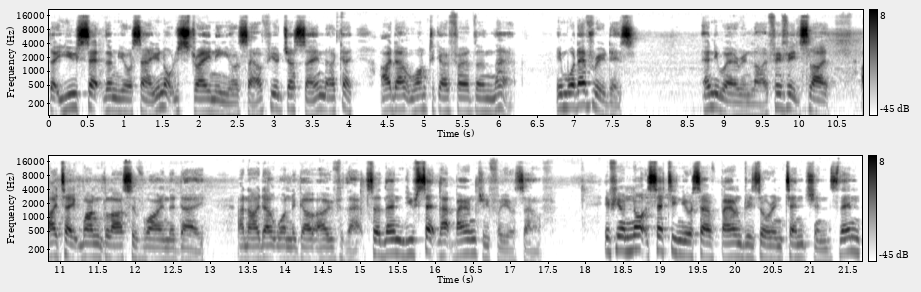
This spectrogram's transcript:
That you set them yourself. You're not restraining yourself. You're just saying, okay, I don't want to go further than that in whatever it is, anywhere in life. If it's like, I take one glass of wine a day and I don't want to go over that, so then you set that boundary for yourself. If you're not setting yourself boundaries or intentions, then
